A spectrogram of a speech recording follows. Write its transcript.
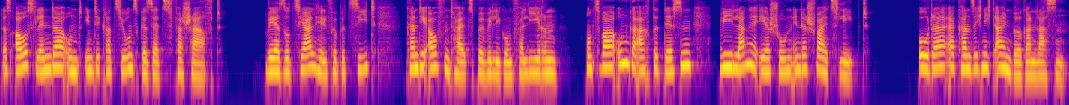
das Ausländer- und Integrationsgesetz verschärft. Wer Sozialhilfe bezieht, kann die Aufenthaltsbewilligung verlieren und zwar ungeachtet dessen, wie lange er schon in der Schweiz lebt. Oder er kann sich nicht einbürgern lassen.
